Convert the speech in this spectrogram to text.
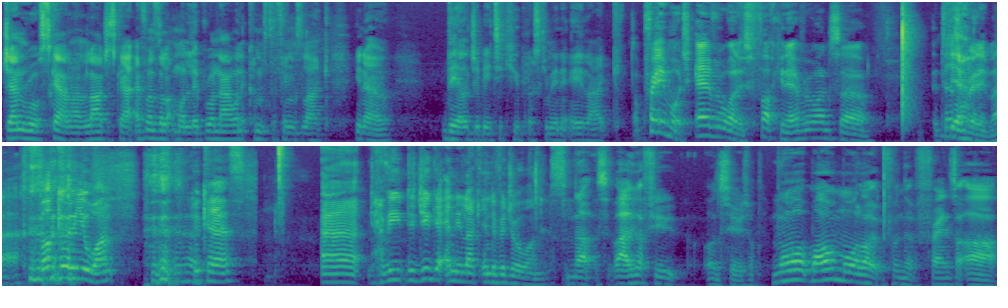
general scale, on a larger scale, everyone's a lot more liberal now when it comes to things like you know, the LGBTQ plus community. Like pretty much everyone is fucking everyone, so it doesn't Yeah. really matter. fuck who you want. Who cares? Uh, have you? Did you get any like individual ones? No, I got a few unserious ones. More, more, and more like from the friends that are.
